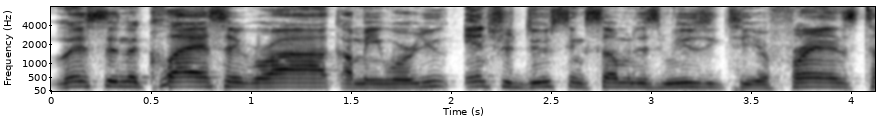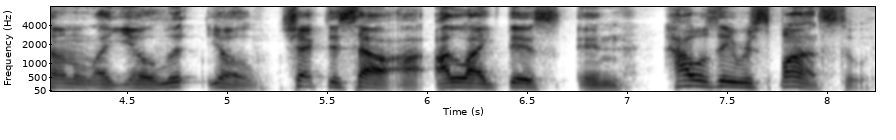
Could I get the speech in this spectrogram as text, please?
listen to classic rock? I mean, were you introducing some of this music to your friends, telling them like, "Yo, li- yo, check this out. I-, I like this," and how was their response to it?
